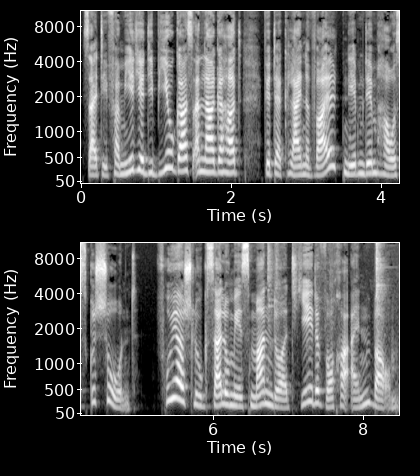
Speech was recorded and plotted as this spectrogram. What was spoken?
Seit die Familie die Biogasanlage hat, wird der kleine Wald neben dem Haus geschont. Früher schlug Salomes Mann dort jede Woche einen Baum.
